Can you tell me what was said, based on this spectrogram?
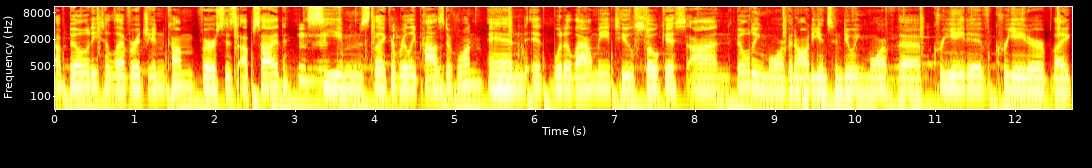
ability to leverage income versus upside mm-hmm. seems like a really positive one. And it would allow me to focus on building more of an audience and doing more of the creative, creator like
